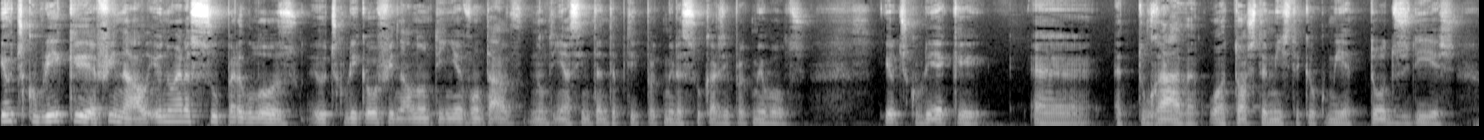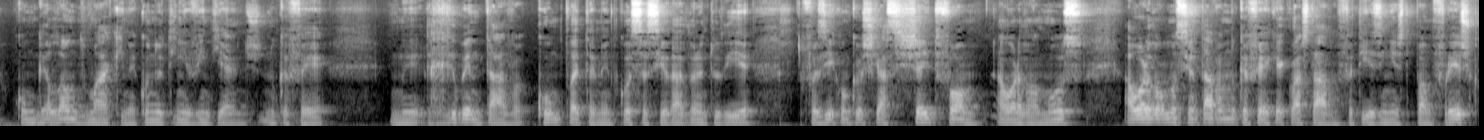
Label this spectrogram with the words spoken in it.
eu descobri que afinal eu não era super goloso. Eu descobri que eu afinal não tinha vontade, não tinha assim tanto apetite para comer açúcares e para comer bolos. Eu descobri é que uh, a torrada ou a tosta mista que eu comia todos os dias com um galão de máquina quando eu tinha 20 anos no café me rebentava completamente com a saciedade durante o dia, fazia com que eu chegasse cheio de fome à hora do almoço. À hora do almoço sentava-me no café, que é que lá estava, fatiazinhas de pão fresco,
